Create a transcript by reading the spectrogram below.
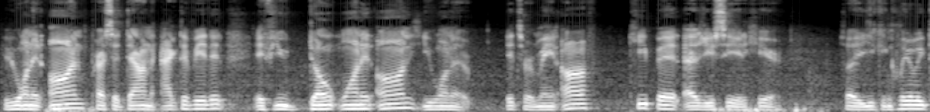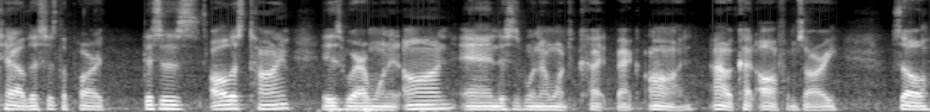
If you want it on, press it down and activate it. If you don't want it on, you want it to remain off, keep it as you see it here. So you can clearly tell this is the part, this is all this time is where I want it on and this is when I want to cut back on. I'll cut off, I'm sorry. So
